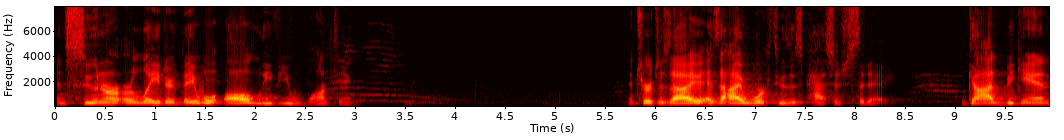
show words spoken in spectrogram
And sooner or later, they will all leave you wanting. And, church, as I, as I work through this passage today, God began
